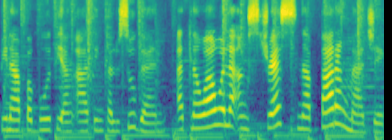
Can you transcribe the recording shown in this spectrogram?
pinapabuti ang ating kalusugan, at nawawala ang stress na parang magic.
